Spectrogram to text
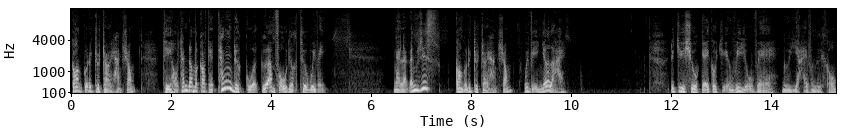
con của Đức Chúa Trời hàng sống. Thì hội thánh đó mới có thể thắng được của cửa âm phủ được thưa quý vị. Ngài là đấng Christ, con của Đức Chúa Trời hàng sống. Quý vị nhớ lại. Đức Chúa Giêsu kể câu chuyện ví dụ về người dạy và người khôn.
